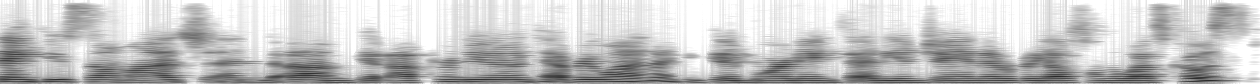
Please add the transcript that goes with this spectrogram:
thank you so much. And um, good afternoon to everyone. I think good morning to Eddie and Jane and everybody else on the West Coast.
